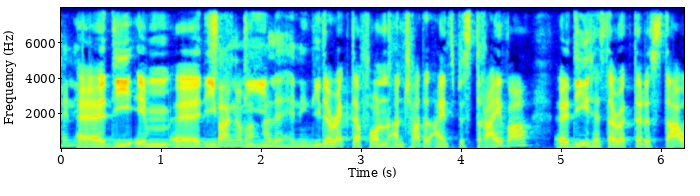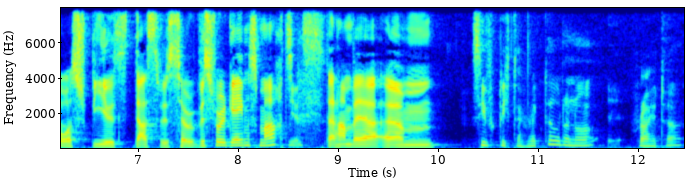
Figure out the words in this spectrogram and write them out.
Henning. Äh, die im äh, die, Sagen aber die, alle Henning. die Director von Uncharted 1 bis 3 war. Äh, die ist jetzt Director des Star Wars Spiels, das Visceral, Visceral Games macht. Yes. Dann haben wir ähm, Ist sie wirklich Director oder nur Writer?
